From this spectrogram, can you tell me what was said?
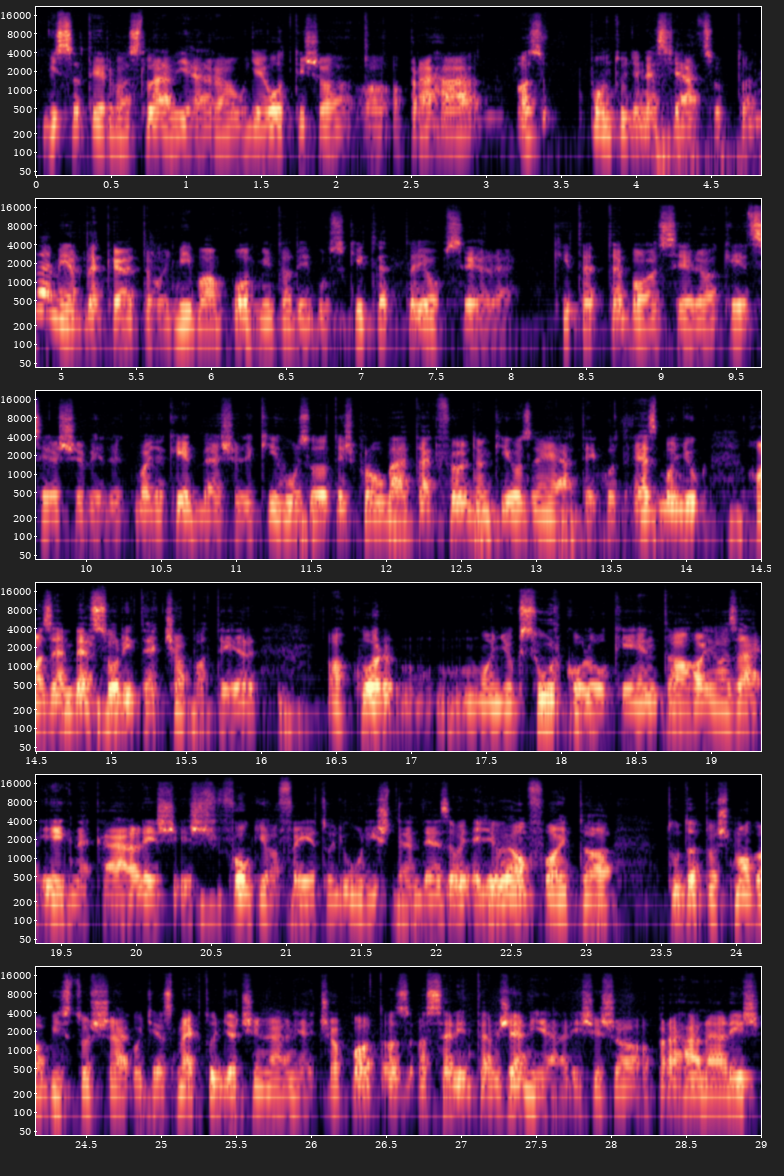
visszatérve a Szláviára, ugye ott is a, a, a Praha, az pont ugyanezt játszotta. Nem érdekelte, hogy mi van, pont mint a Dibusz kitette jobb szélre kitette bal szélre a két szélsővédők, vagy a két belsődik kihúzódott, és próbálták földön kihozni a játékot. Ez mondjuk, ha az ember szorít egy csapatér, akkor mondjuk szurkolóként a haja az égnek áll, és, és fogja a fejét, hogy úristen, de ez egy olyan fajta tudatos magabiztosság, hogyha ezt meg tudja csinálni egy csapat, az, az szerintem zseniális. És a, a Prahánál is,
